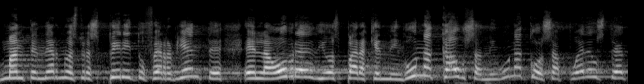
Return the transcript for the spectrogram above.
mantener nuestro espíritu ferviente en la obra de Dios para que ninguna causa, ninguna cosa puede usted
